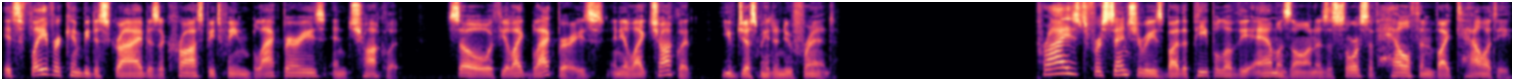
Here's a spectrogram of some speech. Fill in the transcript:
its flavor can be described as a cross between blackberries and chocolate. So, if you like blackberries and you like chocolate, you've just made a new friend. Prized for centuries by the people of the Amazon as a source of health and vitality,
